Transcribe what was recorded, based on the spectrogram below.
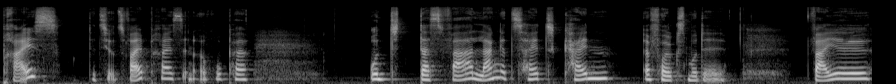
Preis, der CO2-Preis in Europa. Und das war lange Zeit kein Erfolgsmodell, weil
